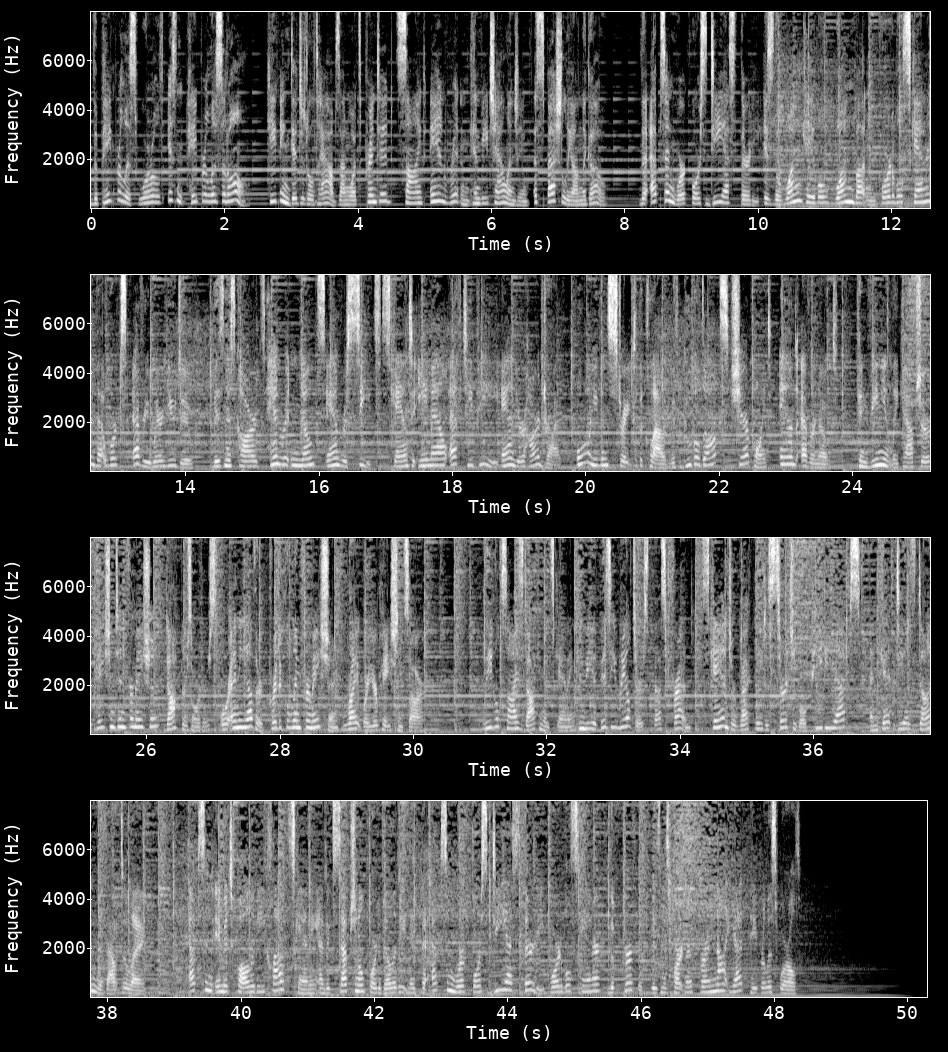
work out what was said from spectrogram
The paperless world isn't paperless at all. Keeping digital tabs on what's printed, signed, and written can be challenging, especially on the go. The Epson Workforce DS30 is the one cable, one button portable scanner that works everywhere you do. Business cards, handwritten notes, and receipts scan to email, FTP, and your hard drive, or even straight to the cloud with Google Docs, SharePoint, and Evernote. Conveniently capture patient information, doctor's orders, or any other critical information right where your patients are. Legal size document scanning can be a busy realtor's best friend. Scan directly to searchable PDFs and get deals done without delay. Epson image quality, cloud scanning, and exceptional portability make the Epson Workforce DS30 portable scanner the perfect business partner for a not yet paperless world.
